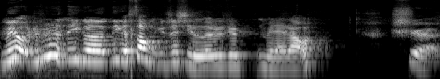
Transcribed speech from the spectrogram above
没有就是那个那个少女之心了，就没来造。是，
